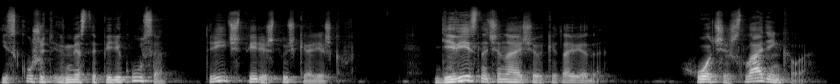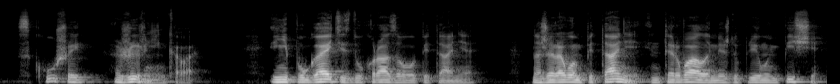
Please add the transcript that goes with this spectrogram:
и скушать вместо перекуса 3-4 штучки орешков. Девиз начинающего китоведа «Хочешь сладенького? Скушай жирненького». И не пугайтесь двухразового питания. На жировом питании интервалы между приемом пищи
